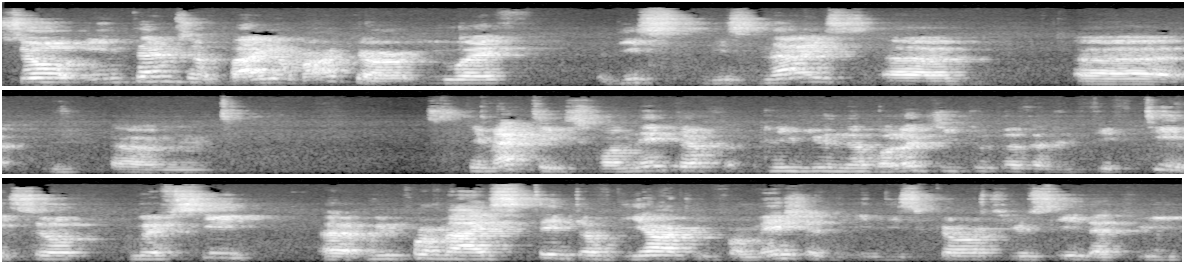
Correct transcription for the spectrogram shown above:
So in terms of biomarker, you have this, this nice uh, uh, um, schematics for Nature Review Neurology 2015. So we have seen, uh, we provide state-of-the-art information in this course. You see that we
